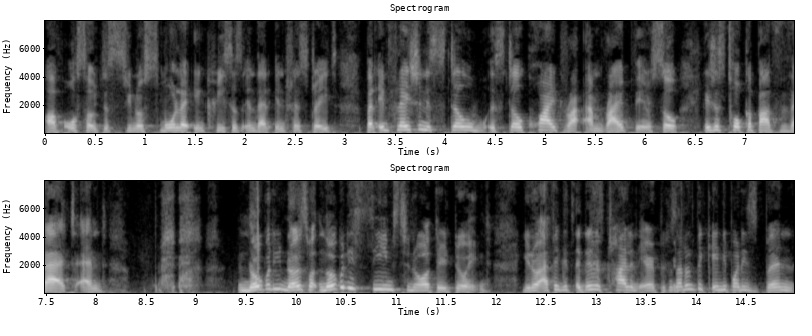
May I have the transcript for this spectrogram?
of also just you know smaller increases in that interest rate, but inflation is still is still quite ri- um, ripe there. So let's just talk about that and. nobody knows what nobody seems to know what they're doing you know i think it's, it is trial and error because i don't think anybody's been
